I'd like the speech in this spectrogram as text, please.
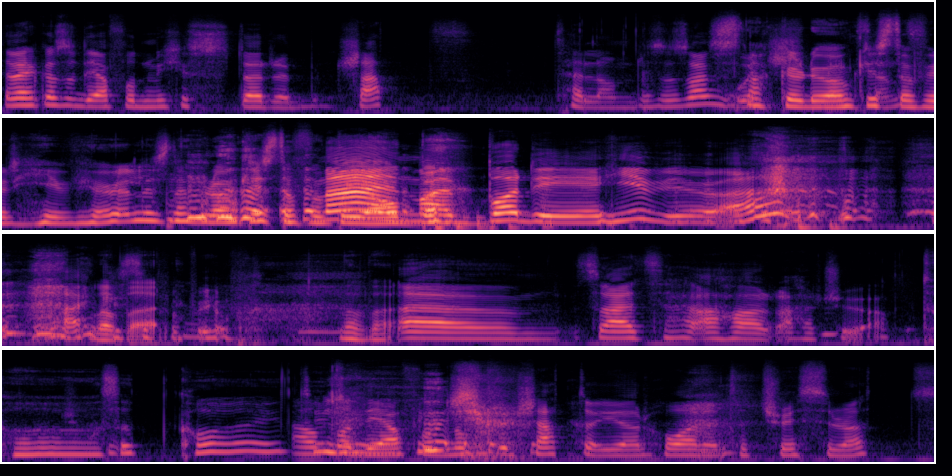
det virker som de har fått mye større budsjett til andre sesong. Snakker du om. Kristoffer Hivju, eller snakker du om Kristoffer på Man, Nei, my body Hivju. Nei, Love that. Kristoffer på jobb. Um, så jeg, jeg har, jeg har trua. Toss a coin Jeg håper de har fått nok budsjett til å gjøre håret til Triss rødt.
